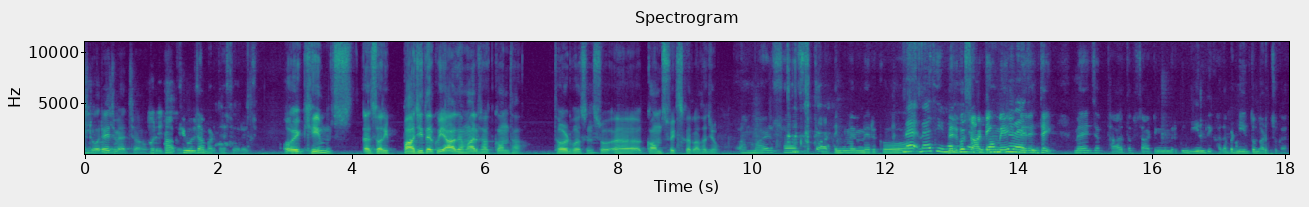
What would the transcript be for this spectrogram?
स्टोरेज में अच्छा हो। हाँ फ्यूल जहाँ भरते हैं स्टोरेज ओए खिम्स सॉरी पाजी तेरे को याद है हमारे साथ कौन था? थर्ड पर्सन कॉम्स फिक्स कर रहा था जो। हमारे साथ स्टार्टिंग में मेरे को मैं मैं थी मैं मेरे को स्टार्टिंग में मेरे देख मैं जब था तब स्टार्टिंग में मेरे को नील दिखा था बट नील तो मर चुका है।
